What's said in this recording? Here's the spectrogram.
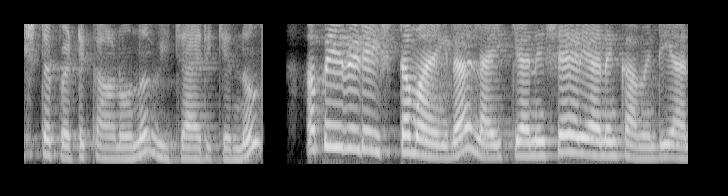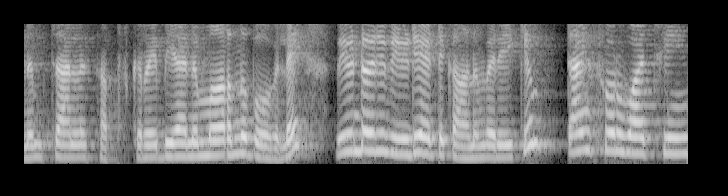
ഇഷ്ടപ്പെട്ട് കാണുമെന്ന് വിചാരിക്കുന്നു. അപ്പോൾ ഈ വീഡിയോ ഇഷ്ടമായെങ്കിൽ ലൈക്ക് ചെയ്യാനും ഷെയർ ചെയ്യാനും കമന്റ് ചെയ്യാനും ചാനൽ സബ്സ്ക്രൈബ് ചെയ്യാനും മറന്നു പോവല്ലേ വീണ്ടും ഒരു വീഡിയോ ആയിട്ട് കാണും വരേക്കും താങ്ക്സ് ഫോർ വാച്ചിങ്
